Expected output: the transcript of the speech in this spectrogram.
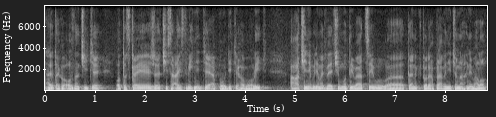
Aj. tak ho označíte Otázka je, že či sa aj zdvihnete a pôjdete ho voliť a či nebude mať väčšiu motiváciu e, ten, ktorého práve niečo nahnevalo, e,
